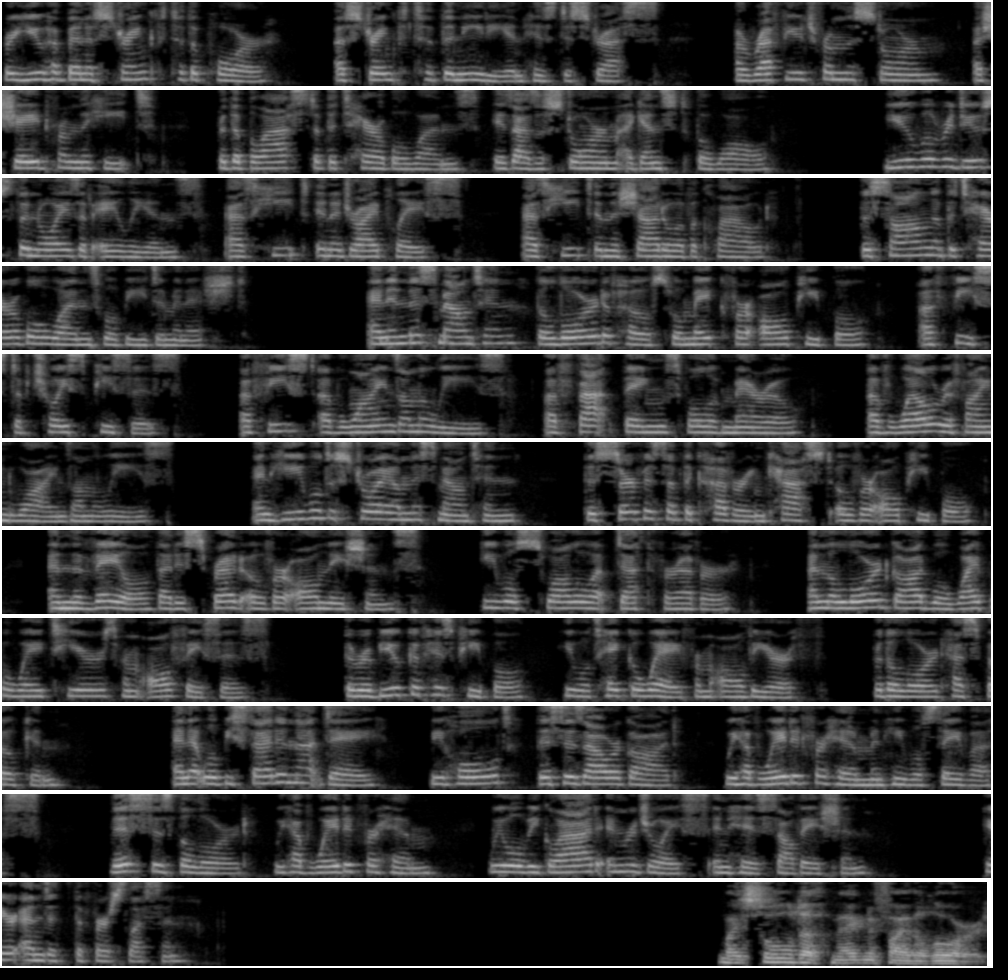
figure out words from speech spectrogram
For you have been a strength to the poor, a strength to the needy in his distress, a refuge from the storm, a shade from the heat. For the blast of the terrible ones is as a storm against the wall. You will reduce the noise of aliens, as heat in a dry place, as heat in the shadow of a cloud. The song of the terrible ones will be diminished. And in this mountain the Lord of hosts will make for all people a feast of choice pieces, a feast of wines on the lees, of fat things full of marrow, of well refined wines on the lees. And he will destroy on this mountain the surface of the covering cast over all people, and the veil that is spread over all nations. He will swallow up death forever, and the Lord God will wipe away tears from all faces the rebuke of his people he will take away from all the earth, for the Lord has spoken. And it will be said in that day, Behold, this is our God. We have waited for him, and he will save us. This is the Lord. We have waited for him. We will be glad and rejoice in his salvation. Here endeth the first lesson. My soul doth magnify the Lord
